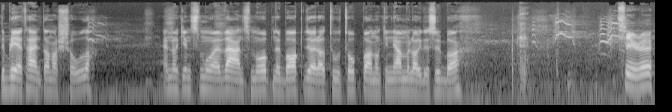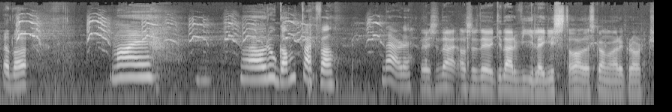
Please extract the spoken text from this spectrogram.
Det blir et helt annet show, da. Enn noen små vans med åpne bakdører, to topper noen hjemmelagde subber. Sier du, Hedda? Nei Det er arrogant, i hvert fall. Det er du. Det er ikke der, altså, det er ikke der vi legger lista, da. Det skal nå være klart.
